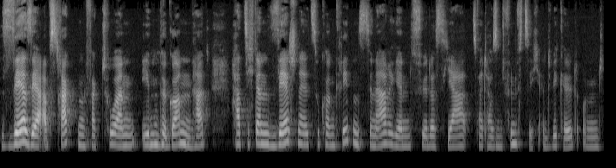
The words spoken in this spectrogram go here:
sehr, sehr abstrakten Faktoren eben begonnen hat, hat sich dann sehr schnell zu konkreten Szenarien für das Jahr 2050 entwickelt und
